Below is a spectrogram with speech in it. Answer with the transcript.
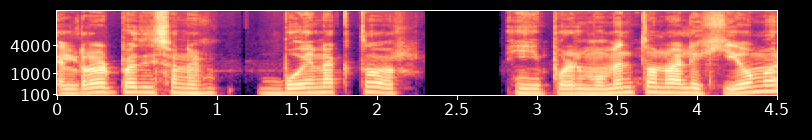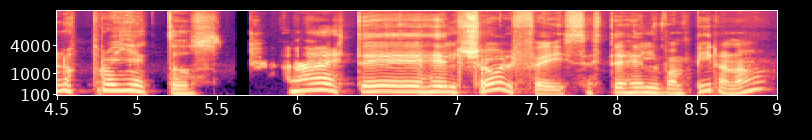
el Robert Pattinson es buen actor y por el momento no ha elegido malos proyectos. Ah, este es el Shovelface, este es el vampiro, ¿no?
